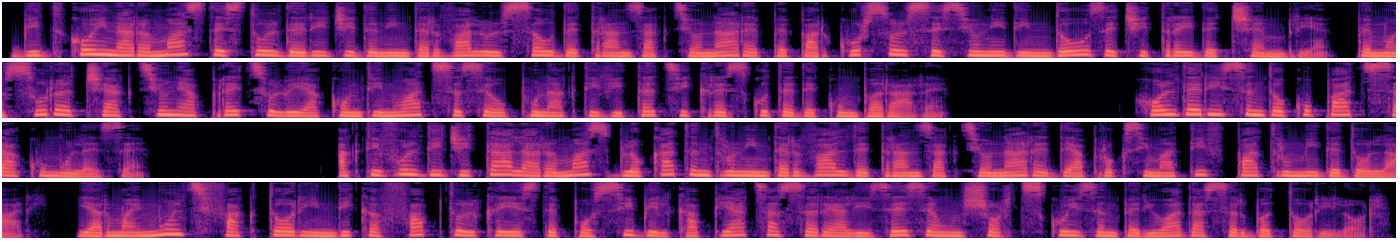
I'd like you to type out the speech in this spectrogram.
Bitcoin a rămas destul de rigid în intervalul său de tranzacționare pe parcursul sesiunii din 23 decembrie, pe măsură ce acțiunea prețului a continuat să se opună activității crescute de cumpărare. Holderii sunt ocupați să acumuleze activul digital a rămas blocat într-un interval de tranzacționare de aproximativ 4.000 de dolari, iar mai mulți factori indică faptul că este posibil ca piața să realizeze un short squeeze în perioada sărbătorilor.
